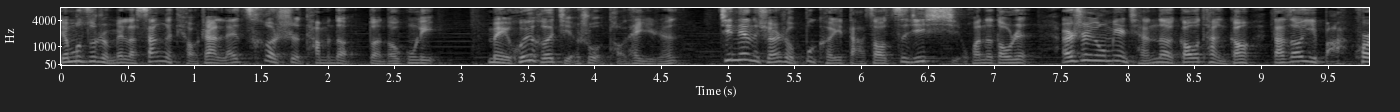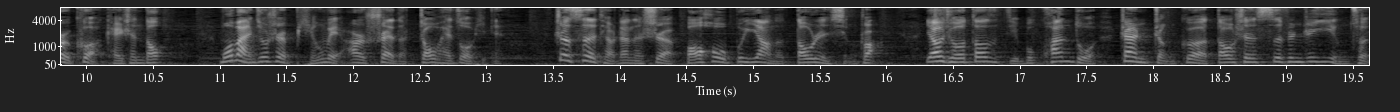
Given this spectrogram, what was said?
节目组准备了三个挑战来测试他们的短刀功力。每回合结束淘汰一人。今天的选手不可以打造自己喜欢的刀刃，而是用面前的高碳钢打造一把库尔克开山刀。模板就是评委二帅的招牌作品。这次挑战的是薄厚不一样的刀刃形状，要求刀子底部宽度占整个刀身四分之一英寸，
